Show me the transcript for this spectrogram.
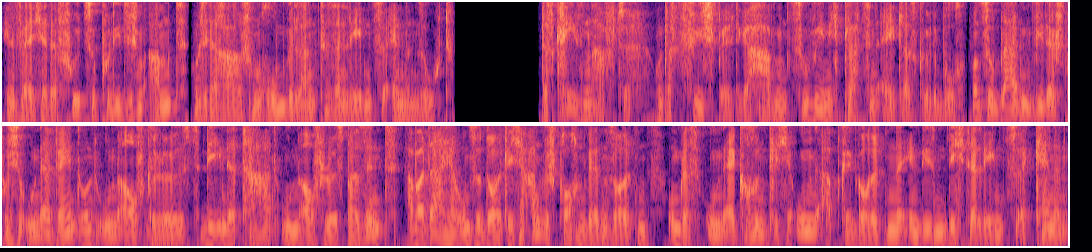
in welcher der früh zu politischem Amt und literarischem Ruhm gelangte sein Leben zu enden sucht? Das Krisenhafte und das Zwiespältige haben zu wenig Platz in Adlers Goethebuch und so bleiben Widersprüche unerwähnt und unaufgelöst, die in der Tat unauflösbar sind, aber daher umso deutlicher angesprochen werden sollten, um das Unergründliche, Unabgegoltene in diesem Dichterleben zu erkennen.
